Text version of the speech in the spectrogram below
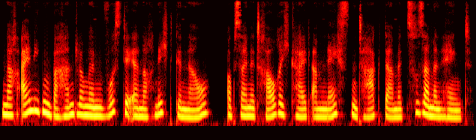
Nach einigen Behandlungen wusste er noch nicht genau, ob seine Traurigkeit am nächsten Tag damit zusammenhängt.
